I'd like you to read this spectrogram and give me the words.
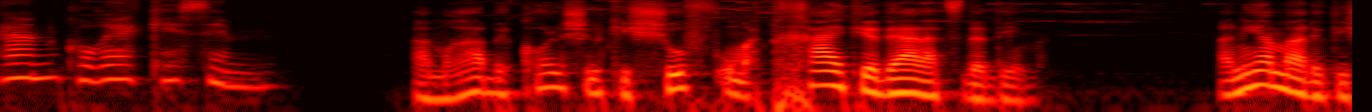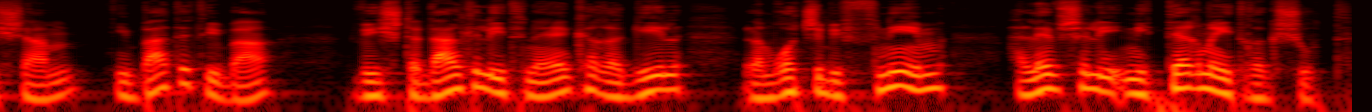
כאן קורה הקסם. אמרה בקול של כישוף ומתחה את ידיה על הצדדים. אני עמדתי שם, הבטתי בה, והשתדלתי להתנהג כרגיל, למרות שבפנים הלב שלי ניטר מהתרגשות.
